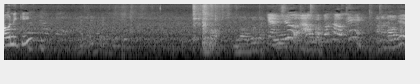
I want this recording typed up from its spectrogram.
खाओ निकी। आप पापा खाओगे? खाना खाओगे?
